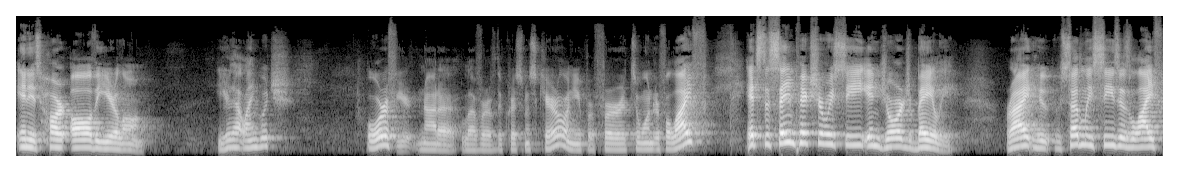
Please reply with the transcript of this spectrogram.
in his heart all the year long. You hear that language? Or if you're not a lover of the Christmas carol and you prefer It's a Wonderful Life, it's the same picture we see in George Bailey, right? Who, who suddenly sees his life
